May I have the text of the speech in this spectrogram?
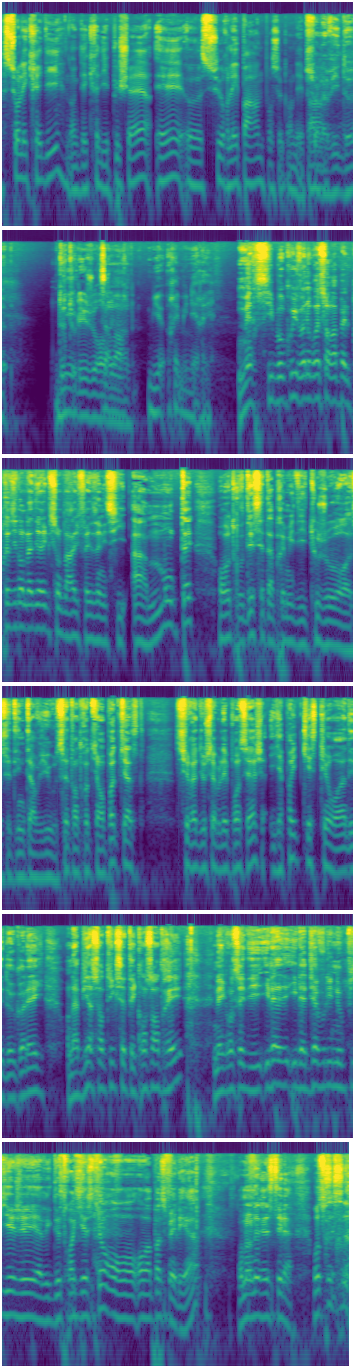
sur les crédits, donc des crédits plus chers, et sur l'épargne pour ceux qui ont des Sur la vie de de tous les jours. mieux rémunéré. Merci beaucoup Yvan Bresson, rappelle président de la direction de la Raiffeisen ici à Montaix. On retrouve dès cet après-midi toujours euh, cette interview, cet entretien en podcast sur radiochablais.ch. Il n'y a pas eu de question hein, des deux collègues. On a bien senti que c'était concentré, mais qu'on s'est dit, il a, il a déjà voulu nous piéger avec deux trois questions. On, on va pas se mêler, hein. On en est resté là. On se retrouve.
